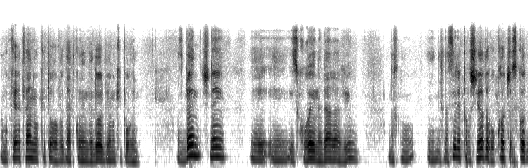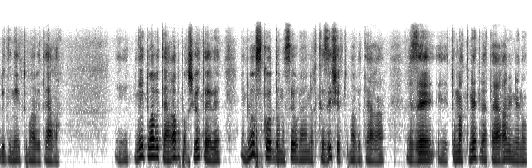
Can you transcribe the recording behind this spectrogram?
המוכרת לנו כתור עבודת כהן גדול ביום הכיפורים. אז בין שני אזכורי נדב ואביהו, אנחנו נכנסים לפרשיות ארוכות שעוסקות בדיני טומאה וטהרה. דיני טומאה וטהרה בפרשיות האלה, הן לא עוסקות בנושא אולי המרכזי של טומאה וטהרה, וזה טומאת מת והטהרה ממנו,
